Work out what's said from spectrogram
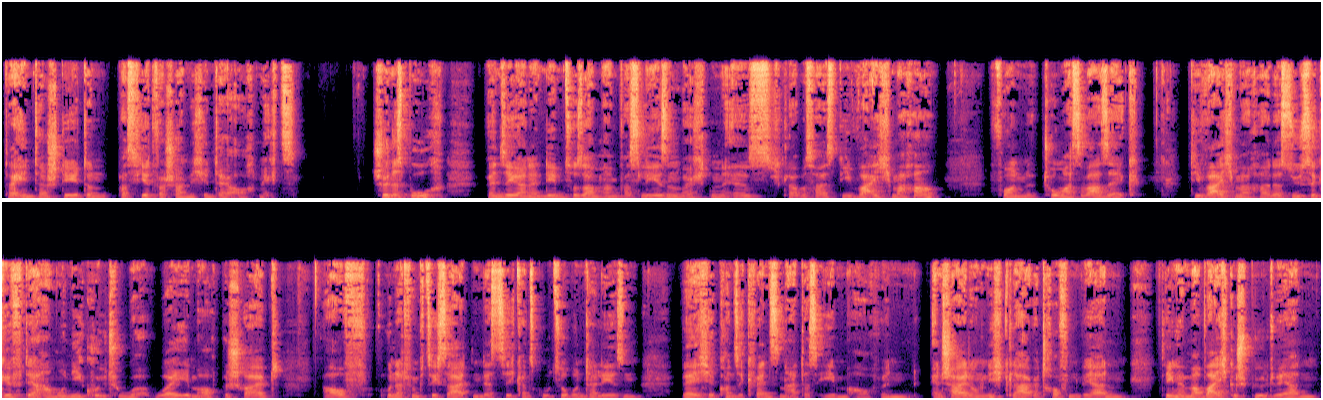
dahinter steht, dann passiert wahrscheinlich hinterher auch nichts. Schönes Buch, wenn Sie gerne in dem Zusammenhang was lesen möchten, ist, ich glaube, es heißt Die Weichmacher von Thomas Wasek. Die Weichmacher, das süße Gift der Harmoniekultur, wo er eben auch beschreibt, auf 150 Seiten lässt sich ganz gut so runterlesen, welche Konsequenzen hat das eben auch, wenn Entscheidungen nicht klar getroffen werden, Dinge immer weichgespült werden,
